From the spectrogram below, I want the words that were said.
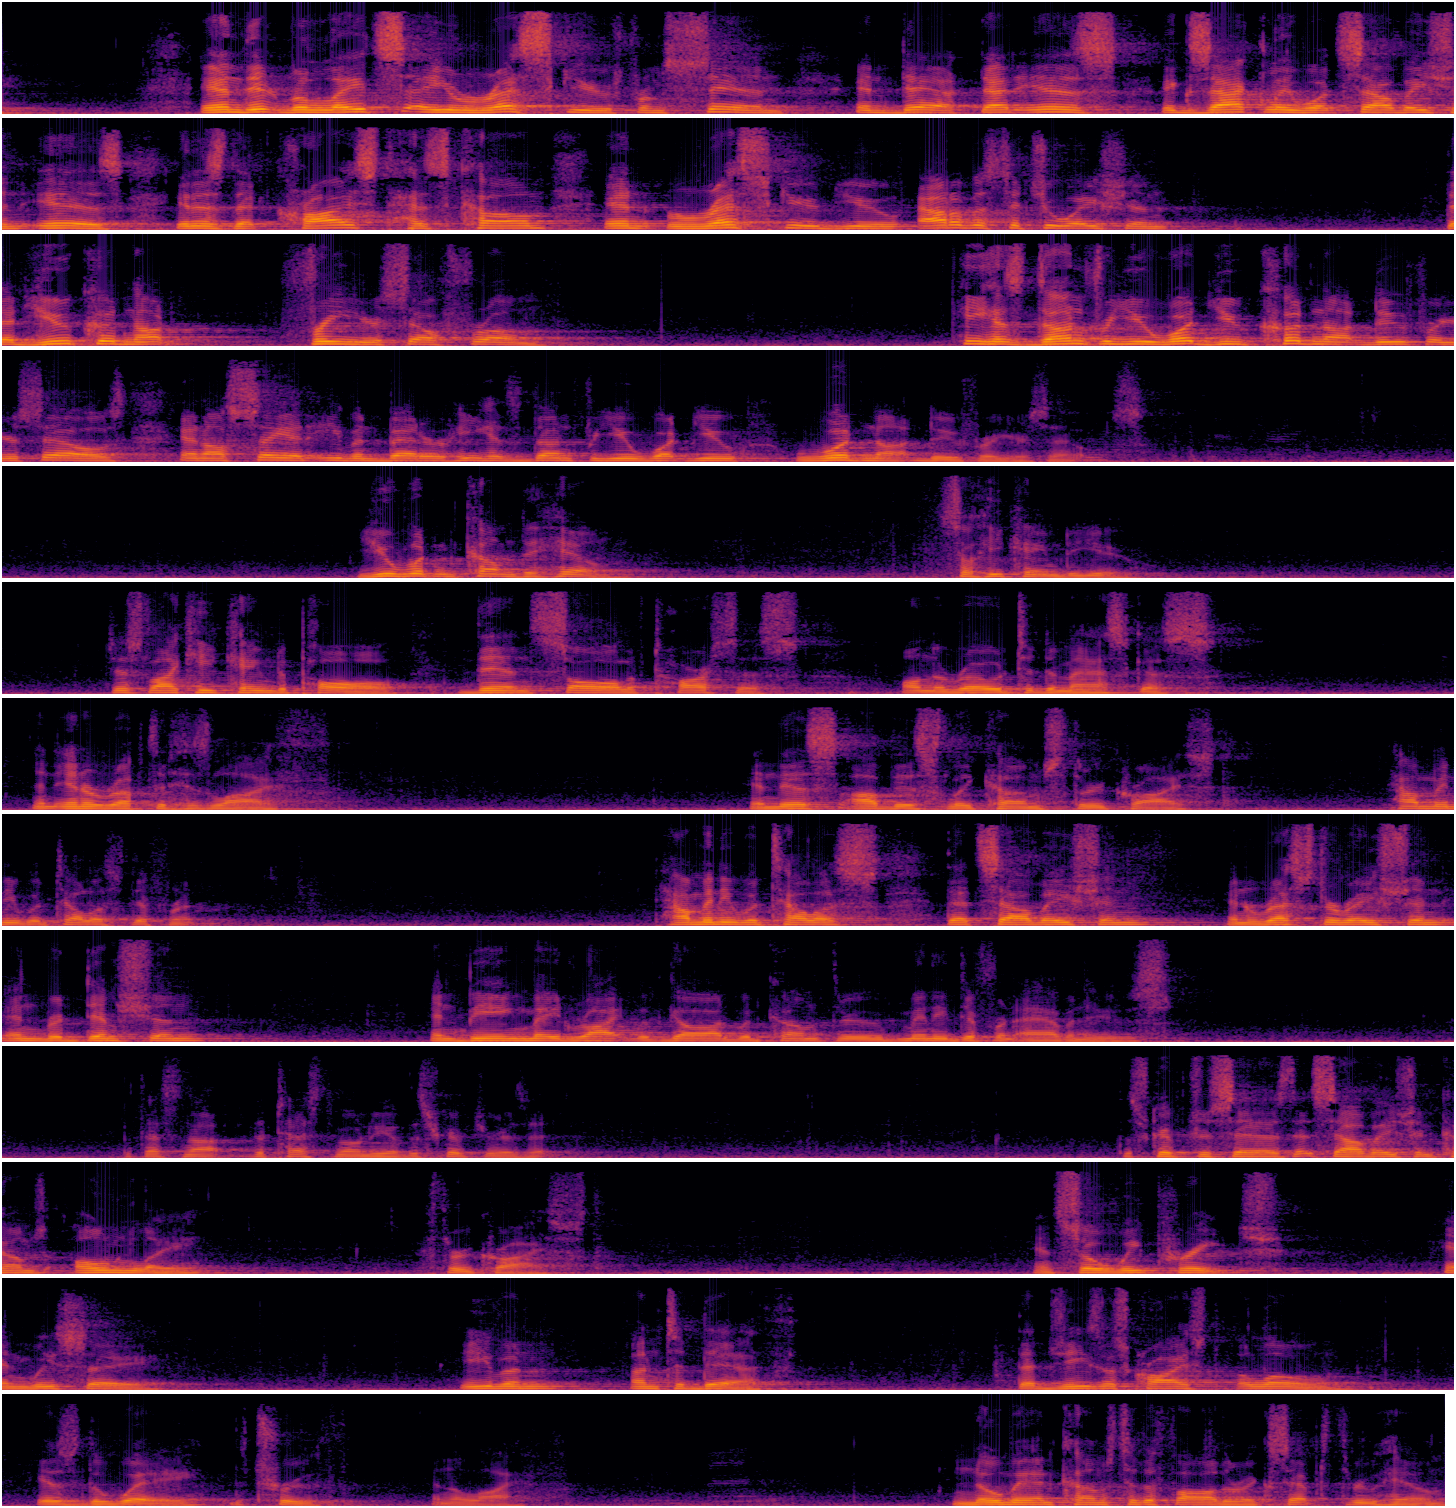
And it relates a rescue from sin and death. That is exactly what salvation is. It is that Christ has come and rescued you out of a situation that you could not free yourself from. He has done for you what you could not do for yourselves. And I'll say it even better He has done for you what you would not do for yourselves. You wouldn't come to Him, so He came to you. Just like He came to Paul, then Saul of Tarsus, on the road to Damascus, and interrupted his life. And this obviously comes through Christ. How many would tell us different? How many would tell us that salvation and restoration and redemption and being made right with God would come through many different avenues? But that's not the testimony of the Scripture, is it? The Scripture says that salvation comes only through Christ. And so we preach and we say, even unto death, that Jesus Christ alone is the way, the truth, and the life. No man comes to the Father except through him.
